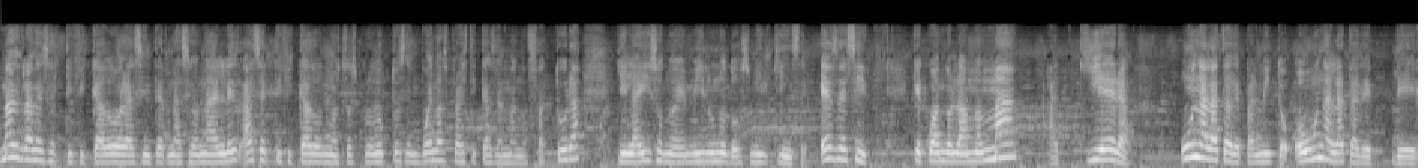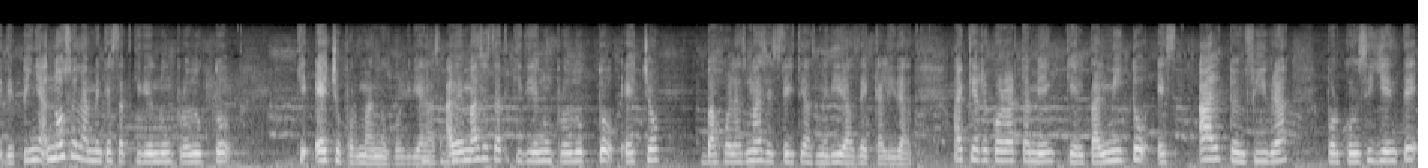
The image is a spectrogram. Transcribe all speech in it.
más grandes certificadoras internacionales, ha certificado nuestros productos en buenas prácticas de manufactura y en la ISO 9001-2015. Es decir, que cuando la mamá adquiera una lata de palmito o una lata de, piña, no solamente está adquiriendo un producto hecho por manos bolivianas, además está adquiriendo un producto hecho bajo las más estrictas medidas de calidad. Hay que recordar también que el palmito es alto en fibra, por consiguiente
